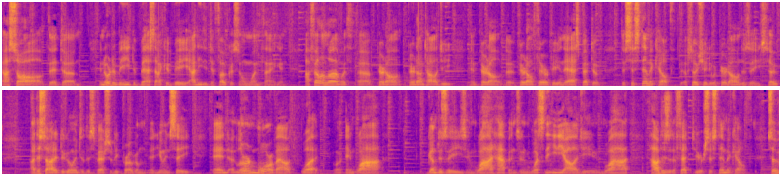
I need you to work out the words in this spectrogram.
I saw that um, in order to be the best I could be, I needed to focus on one thing. And I fell in love with uh, periodont periodontology and periodont, the periodontal therapy and the aspect of the systemic health associated with periodontal disease. So I decided to go into the specialty program at UNC and learn more about what and why gum disease and why it happens and what's the etiology and why how does it affect your systemic health. So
